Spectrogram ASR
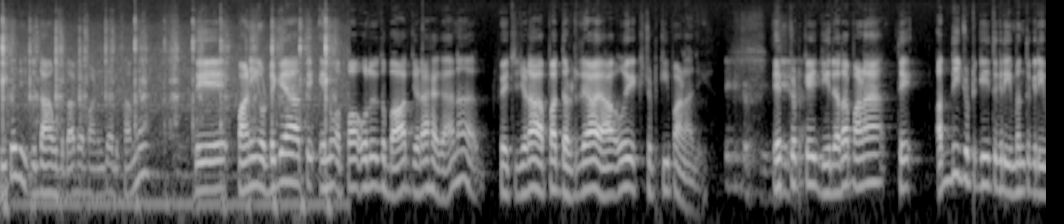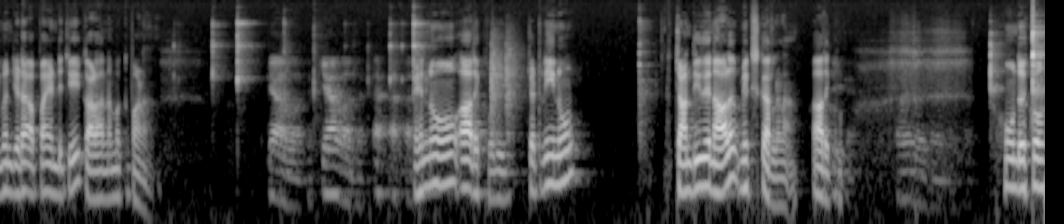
ਠੀਕ ਹੈ ਜੀ ਜਿੱਦਾਂ ਉੱਡਦਾ ਪਿਆ ਪਾਣੀ ਤੁਹਾਡੇ ਸਾਹਮਣੇ। ਤੇ ਪਾਣੀ ਉੱਡ ਗਿਆ ਤੇ ਇਹਨੂੰ ਆਪਾਂ ਉਹਦੇ ਤੋਂ ਬਾਅਦ ਜਿਹੜਾ ਹੈਗਾ ਨਾ ਵਿੱਚ ਜਿਹੜਾ ਆਪਾਂ ਦੜ ਰਿਹਾ ਆ ਉਹ ਇੱਕ ਚੁਟਕੀ ਪਾਣਾ ਜੀ। ਇੱਕ ਚੁਟਕੀ ਜੀਰੇ ਦਾ ਪਾਣਾ ਤੇ ਅੱਧੀ ਚੁਟਕੀ ਤਕਰੀਬਨ ਤਕਰੀਬਨ ਜਿਹੜਾ ਆਪਾਂ ਐਂਡ 'ਚ ਕਾਲਾ ਨਮਕ ਪਾਣਾ। ਕੀ ਬਾਤ ਹੈ ਕੀ ਬਾਤ ਹੈ। ਇਹਨੂੰ ਆ ਦੇਖੋ ਜੀ ਚਟਨੀ ਨੂੰ ਚਾਂਦੀ ਦੇ ਨਾਲ ਮਿਕਸ ਕਰ ਲੈਣਾ। ਆ ਦੇਖੋ। ਹੁਣ ਦੇਖੋ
